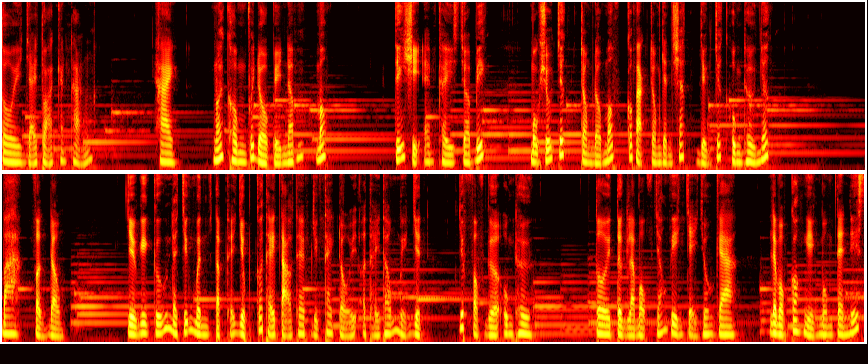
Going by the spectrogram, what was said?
tôi giải tỏa căng thẳng. 2. Nói không với đồ bị nấm, mốc. Tiến sĩ MK cho biết một số chất trong đậu mốc có mặt trong danh sách những chất ung thư nhất. 3. Vận động Nhiều nghiên cứu đã chứng minh tập thể dục có thể tạo thêm những thay đổi ở hệ thống miễn dịch, giúp phòng ngừa ung thư. Tôi từng là một giáo viên chạy yoga, là một con nghiện môn tennis,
